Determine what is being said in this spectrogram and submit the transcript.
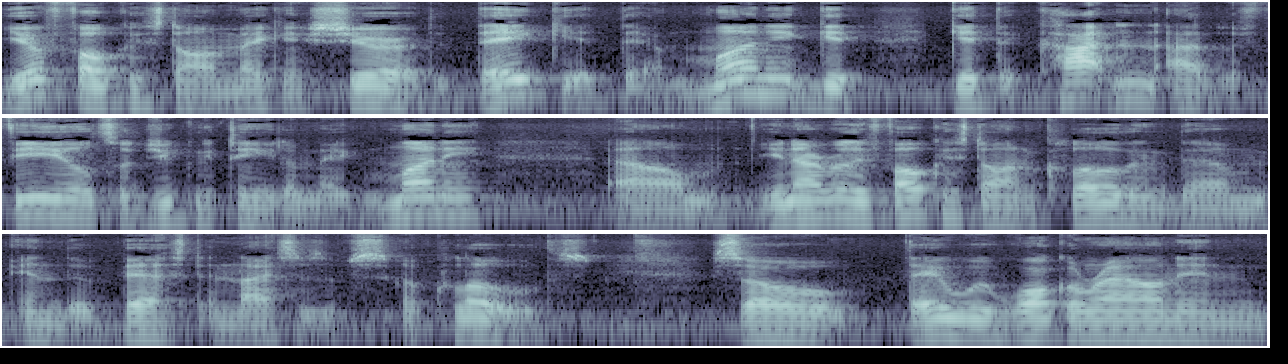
You're focused on making sure that they get their money, get get the cotton out of the field so you can continue to make money. Um, you're not really focused on clothing them in the best and nicest of, of clothes. So they would walk around in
